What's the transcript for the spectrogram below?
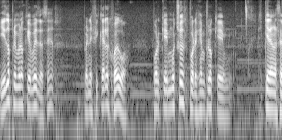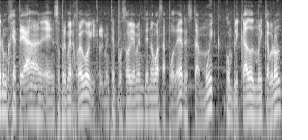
Y es lo primero que debes de hacer. Planificar el juego. Porque hay muchos, por ejemplo, que que quieren hacer un GTA en su primer juego y realmente pues obviamente no vas a poder, está muy complicado, es muy cabrón.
